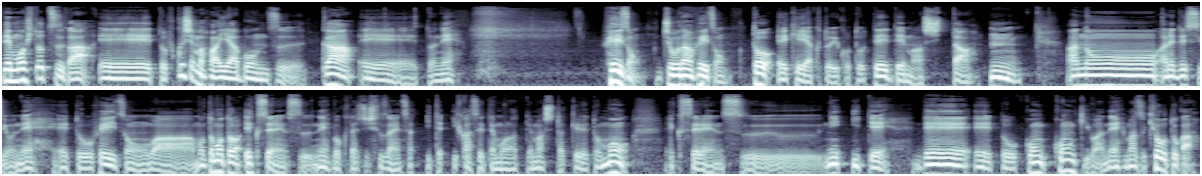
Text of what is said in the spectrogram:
で、もう一つが、えっ、と、福島ファイヤーボンズが、えっ、とね、フェイゾン、ジョーダン・フェイゾンと、え、契約ということで出ました。うん。あのー、あれですよね。えっ、と、フェイゾンは、もともとエクセレンスね、僕たち取材に行かせてもらってましたけれども、エクセレンスにいて、で、えっ、と今、今期はね、まず京都が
